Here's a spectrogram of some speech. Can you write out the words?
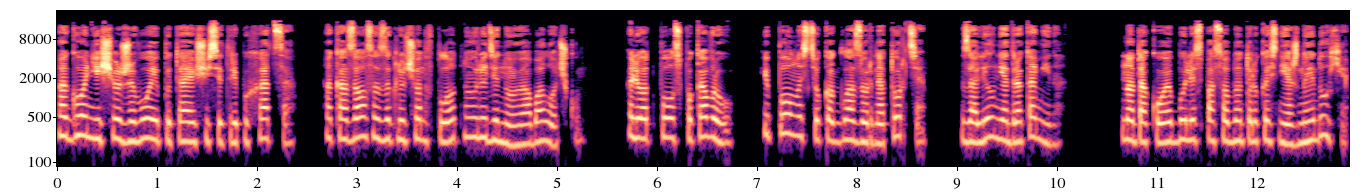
Огонь, еще живой и пытающийся трепыхаться, оказался заключен в плотную ледяную оболочку. Лед полз по ковру и полностью, как глазурь на торте, залил недра камина. Но такое были способны только снежные духи.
